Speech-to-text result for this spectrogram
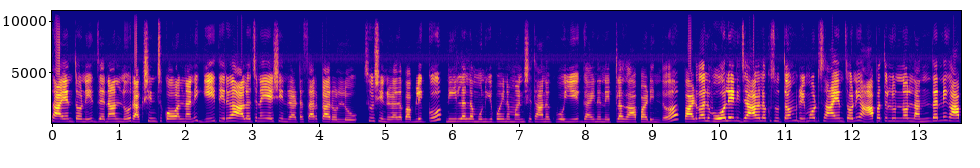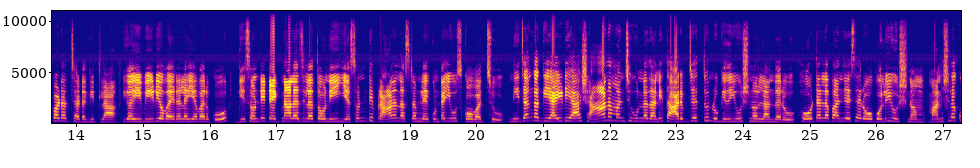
సాయంతోని జనాలను రక్షించుకోవాలని గీ తిరిగా ఆలోచన చేసిండ్రట సర్కారోళ్ళు. చూసిండ్రు కదా పబ్లిక్కు నీళ్ళలో మునిగిపోయిన మనిషి తానకు పోయి గైనను ఎట్లా కాపాడిందో? పడవలు ఓలేని జాగలకు సుతం రిమోట్ సాయంతోని ఆపతులున్నోళ్ళందరినీ కాపాడచ్చట గిట్లా. ఇక ఈ వీడియో వైరల్ అయ్యే వరకు గిసొంటి టెక్నాలజీలతోని ఎసొంటి ప్రాణ నష్టం లేకుండా చూసుకోవచ్చు. నిజంగా గీ ఐడియా చాలా మంచిగా ఉన్నదని తారీఫ్ చేస్తుండ్రు గిది చూసినోళ్ళందరూ. హోటల్లో పనిచేసే రోబోలు చూసినాం. మనుషులకు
